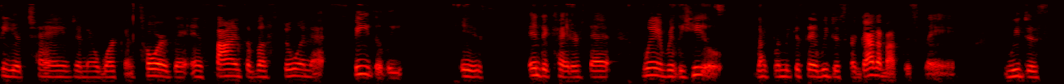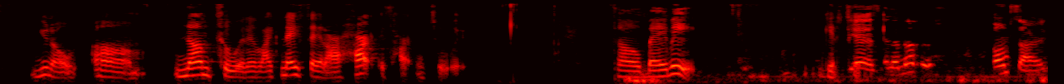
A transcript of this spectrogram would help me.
see a change and they're working towards it. And signs of us doing that speedily is indicators that we ain't really healed. Like LaMeka said, we just forgot about this thing. We just, you know, um, numb to it. And like Nate said, our heart is hardened to it. So, baby, get it. Yes, and another. Oh, I'm sorry.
